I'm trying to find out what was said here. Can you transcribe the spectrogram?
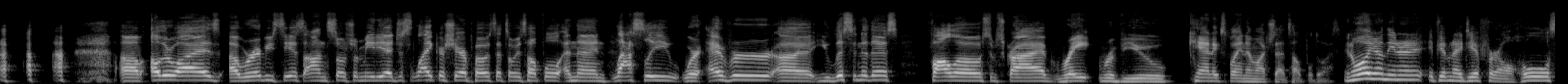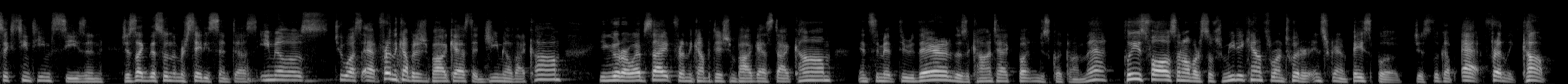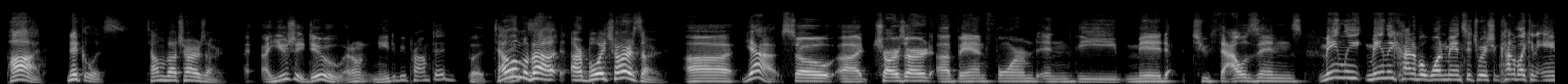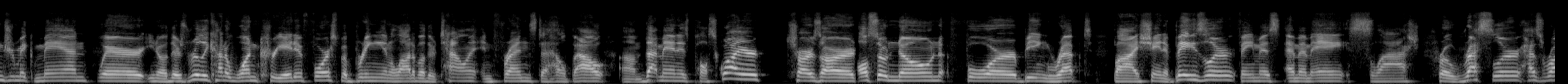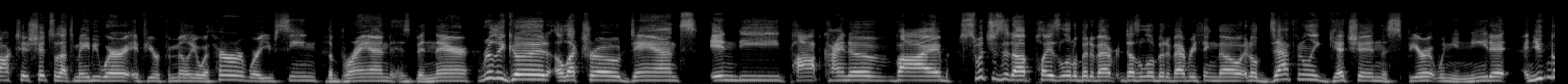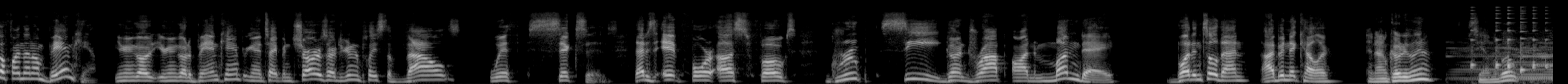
um, otherwise, uh, wherever you see us on social media, just like or share posts. That's always helpful. And then lastly, wherever uh, you listen to this, follow, subscribe, rate, review. Can't explain how much that's helpful to us. And while you're on the internet, if you have an idea for a whole 16 team season, just like this one that Mercedes sent us, email us to us at friendlycompetitionpodcast at gmail.com. You can go to our website, friendlycompetitionpodcast.com, and submit through there. There's a contact button. Just click on that. Please follow us on all of our social media accounts. We're on Twitter, Instagram, Facebook. Just look up at Friendly Comp Pod. Nicholas, tell them about Charizard. I, I usually do. I don't need to be prompted, but Tell them about our boy Charizard. Uh, yeah. So, uh, Charizard, a band formed in the mid 2000s, mainly, mainly kind of a one man situation, kind of like an Andrew McMahon, where you know there's really kind of one creative force, but bringing in a lot of other talent and friends to help out. Um, that man is Paul Squire. Charizard, also known for being repped by Shayna Baszler, famous MMA slash pro wrestler, has rocked his shit. So that's maybe where, if you're familiar with her, where you've seen the brand has been there. Really good electro dance, indie pop kind of vibe. Switches it up, plays a little bit of ev- does a little bit of everything though. It'll definitely get you in the spirit when you need it, and you can go find that on Bandcamp. You're gonna go. You're gonna go to Bandcamp. You're gonna type in Charizard. You're gonna replace the vowels with sixes. That is it for us, folks. Group C gonna drop on Monday. But until then, I've been Nick Keller. And I'm Cody Lena. See you on the boat.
